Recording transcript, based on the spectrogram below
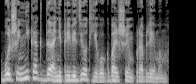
больше никогда не приведет его к большим проблемам.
